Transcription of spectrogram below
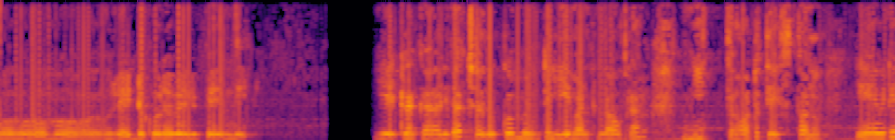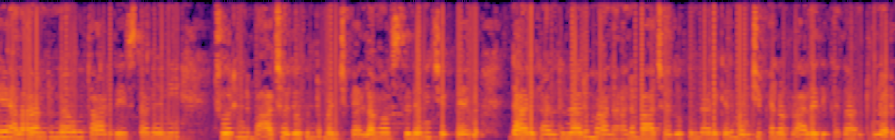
ఓహో రెడ్ కూడా వెళ్ళిపోయింది. ఏట్రా గాడిద చదువుకోమంటే ఏమంటున్నావురా? నీ తోట తీస్తాను. ఏమిటి అలా అంటున్నావు? తాట తీస్తానని. చూడండి బాగా చదువుకుంటే మంచి పిల్లం వస్తుందని చెప్పాను. దానికి అంటున్నాడు మా నాన్న బాగా చదువుకున్నాడు కదా మంచి పిల్లం రాలేదు కదా అంటున్నాడు.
